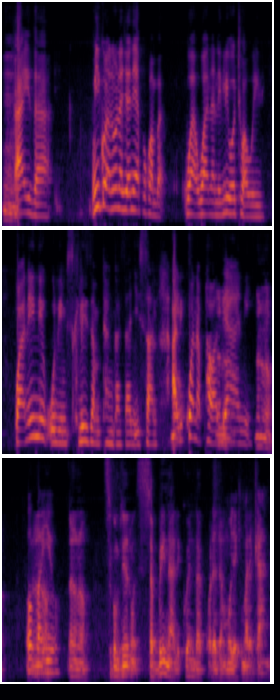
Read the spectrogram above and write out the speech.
Mm. aidha mimi kwa naona jani hapo kwamba wa, wananili wote wawili, kwa nini ulimsikiliza mtangazaji sana? No. Alikuwa na power No, no, gani? No, no, no. Over no, no. you. No, no, no. Sikumsikiliza. Sabrina alikwenda kwa dada mmoja Kimarekani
